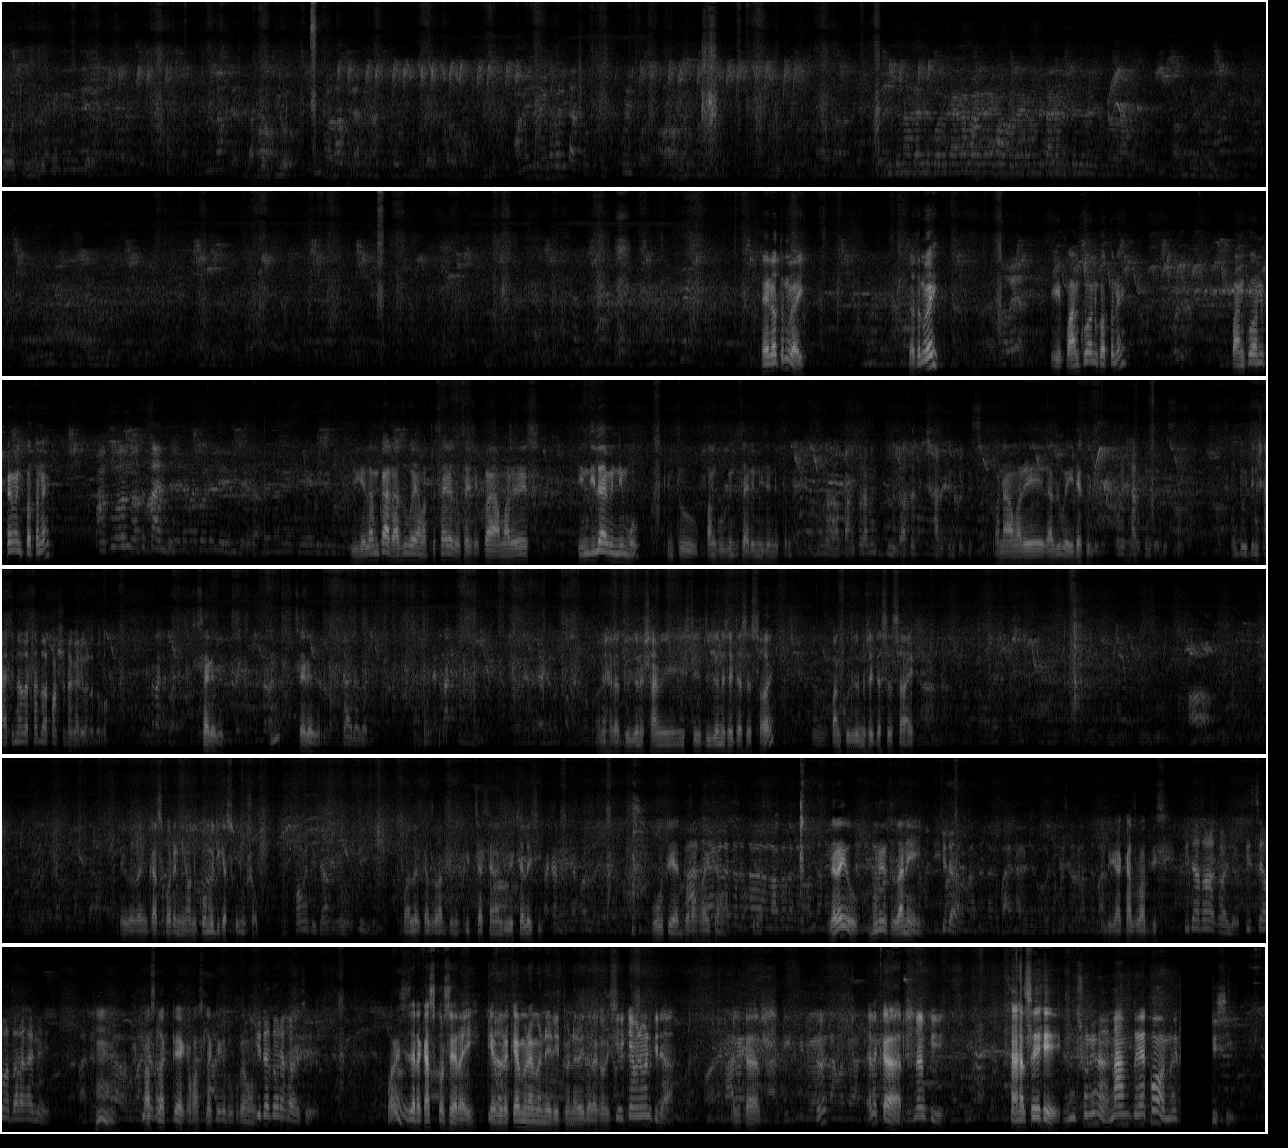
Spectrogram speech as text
go up to another thing. এই রতন ভাই। রতন ভাই? এ পাঙ্কুয়ান কত নেই পাঙ্কুয়ান পেমেন্ট কত নেই গেলাম কা রাজু ভাই আমার তো চাইরে চাইছে কয় আমার তিন দিলে আমি নিমু কিন্তু পাঙ্কু কিন্তু চাইরে নিজে নিত না। মানে আমার রাজু ভাই এটা খুলি আমি সাড়ে তিন করে দিচ্ছি। দুই দিন সাড়ে তিন হাজার টাকা আর পাঁচশো টাকা গাড়ি ভাড়া দেবো। চাইরে দেবে চার হাজার মানে হেরা দুইজনে স্বামী স্ত্রী দুইজনে চাইতেছে ছয় পাঙ্কুর জন্য চাইতেছে চার। এগুলো আমি কাজ করেনি এখন কমিটি কাজ করব সব। ভালের কাজ বাদ দিব কিচ্ছার চ্যানেল দিয়ে চালাইছি। বহুত এর ধরা হয়েছে আমার যারাই হোক মনির তো জানেই। কিটা লিগা কাজ বাদ দিছি। কিটা ধরা খাইলো কিচ্ছে আবার ধরা খায় নাই? হুম পাঁচ লাখ টাকা পাঁচ লাখ টাকার উপরে আমার কিটা ধরা খাওয়াছে করেছে যারা কাজ করছে এরাই। ক্যামেরা ক্যামেরাম্যান এডিটম্যান এরাই ধরা হয়েছে ক্যামেরাম্যান কিটা? এলাকার। হ্যাঁ? এলাকার। নাম কি? আছে। শুনি না নাম তো এখন দিছি।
